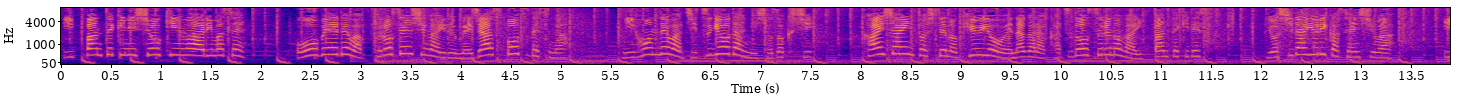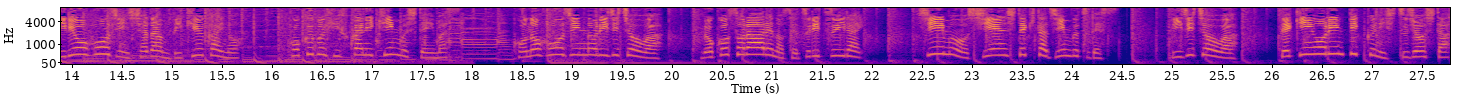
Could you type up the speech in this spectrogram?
一般的に賞金はありません。欧米ではプロ選手がいるメジャースポーツですが日本では実業団に所属し会社員としての給与を得ながら活動するのが一般的です。吉田夕梨花選手は医療法人社団美球会の国部皮膚科に勤務しています。この法人の理事長はロコ・ソラーレの設立以来チームを支援してきた人物です。理事長は北京オリンピックに出場した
